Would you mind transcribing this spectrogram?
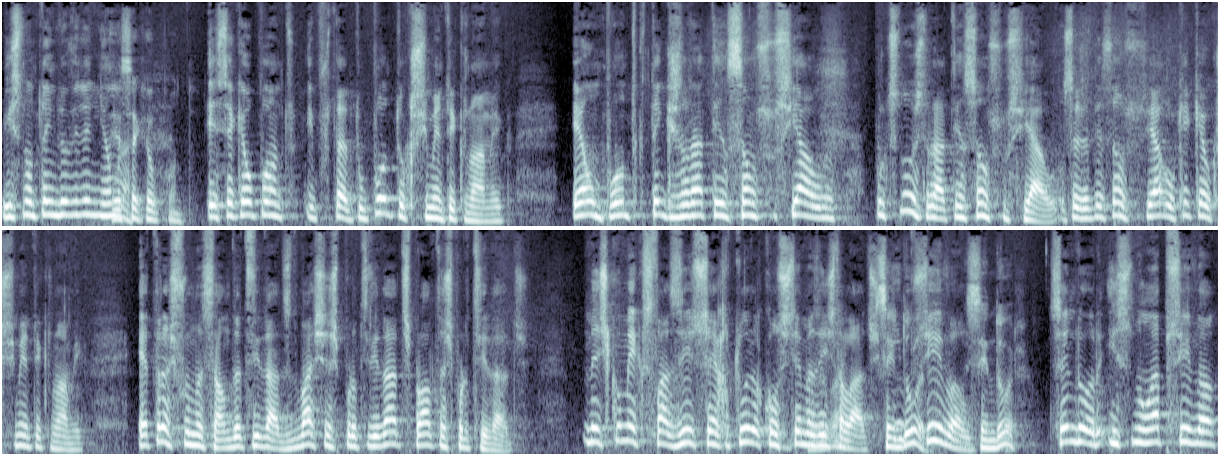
Isso não tem dúvida nenhuma. Esse é que é o ponto. Esse é que é o ponto. E, portanto, o ponto do crescimento económico é um ponto que tem que gerar tensão social. Porque se não gerar tensão social, ou seja, tensão social, o que é que é o crescimento económico? É a transformação de atividades de baixas produtividades para altas produtividades. Mas como é que se faz isso sem ruptura com sistemas instalados? Sem Impossível. dor. Sem dor. Sem dor. Isso não é possível.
